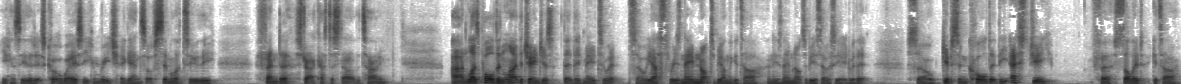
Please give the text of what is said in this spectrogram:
you can see that it's cut away so you can reach, again, sort of similar to the Fender Stratocaster style at the time. And Les Paul didn't like the changes that they'd made to it, so he asked for his name not to be on the guitar and his name not to be associated with it. So Gibson called it the SG for solid guitar.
